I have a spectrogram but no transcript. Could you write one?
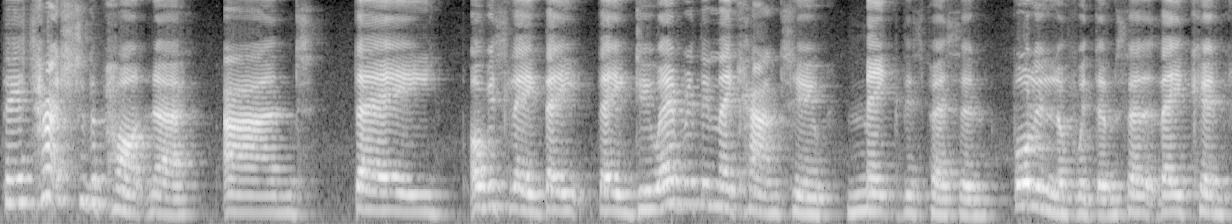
they attach to the partner and they obviously they they do everything they can to make this person fall in love with them so that they can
